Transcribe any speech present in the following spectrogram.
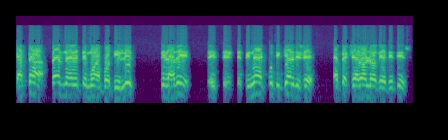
Και αυτά παίρνετε μου από τη ΛΙΤ, δηλαδή την ΑΕΚ που την κέρδισε έπαιξε ρόλο ο διαιτητής.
